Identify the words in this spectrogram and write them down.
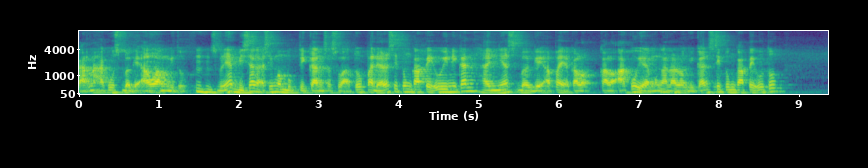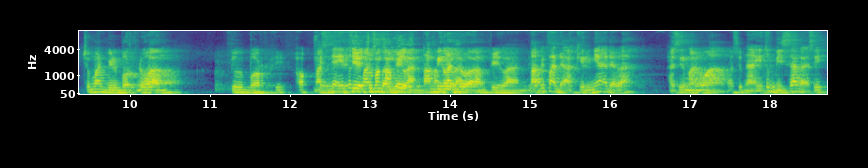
karena aku sebagai awam gitu, sebenarnya bisa nggak sih membuktikan sesuatu? Padahal situng KPU ini kan hanya sebagai apa ya? Kalau kalau aku ya menganalogikan situng KPU tuh cuman billboard doang. billboard oke Maksudnya itu Iya, cuma sebagai tampilan. tampilan, doang. tampilan ya. Tapi pada akhirnya adalah hasil manual. Hasil- Nah itu bisa nggak sih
